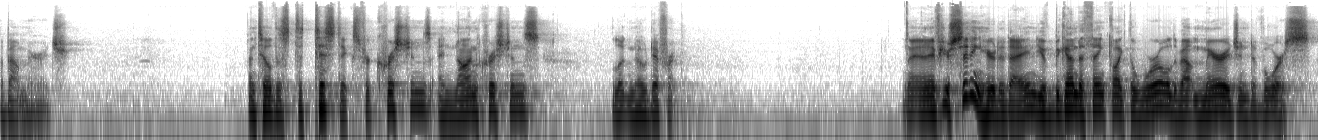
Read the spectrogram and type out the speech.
about marriage. Until the statistics for Christians and non Christians look no different. And if you're sitting here today and you've begun to think like the world about marriage and divorce,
